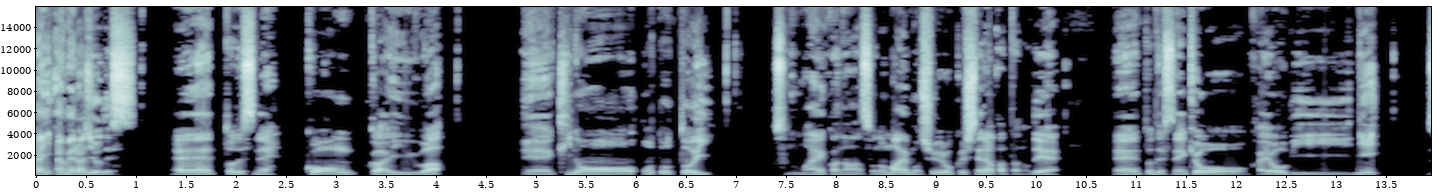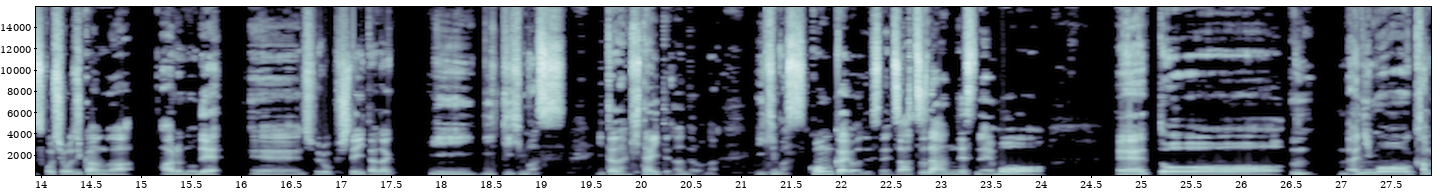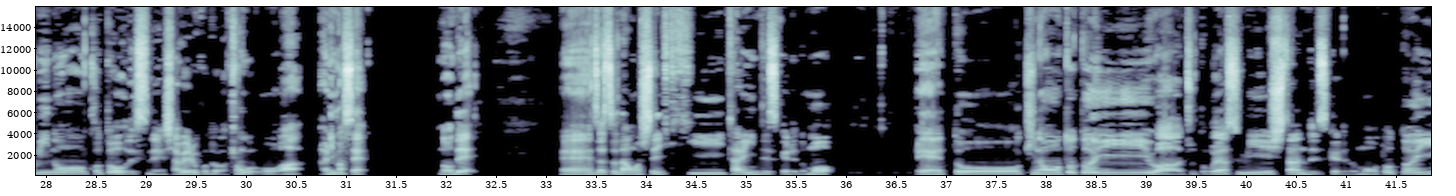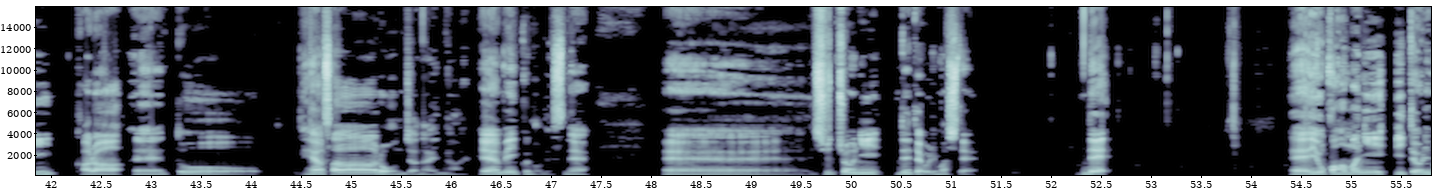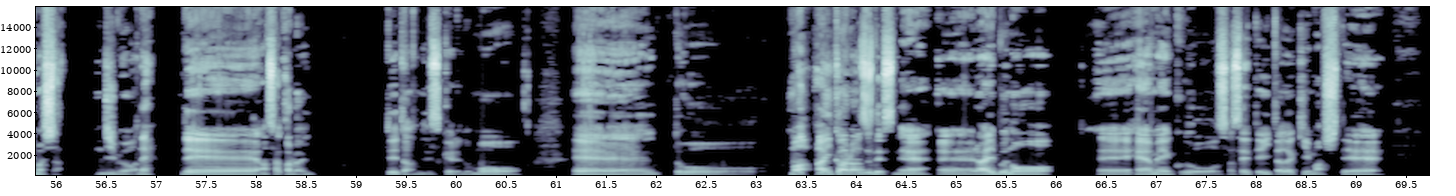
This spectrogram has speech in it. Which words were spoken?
はい、アメラジオです。えーっとですね、今回は、えー昨日、おととい、その前かな、その前も収録してなかったので、えーっとですね、今日火曜日に少しお時間があるので、えー収録していただき、いきます。いただきたいってなんだろうな。いきます。今回はですね、雑談ですね。もう、えーっと、うん。何も紙のことをですね、喋ることが今日はありません。ので、えー雑談をしていきたいんですけれども、えーと、昨日、おとといはちょっとお休みしたんですけれども、おとといから、えーと、ヘアサロンじゃないな、ヘアメイクのですね、えー出張に出ておりまして、で、えー横浜に行っておりました。自分はね。で、朝から行ってたんですけれども、えーっと、まあ、相変わらずですね、えーライブの、えーヘアメイクをさせていただきまして、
